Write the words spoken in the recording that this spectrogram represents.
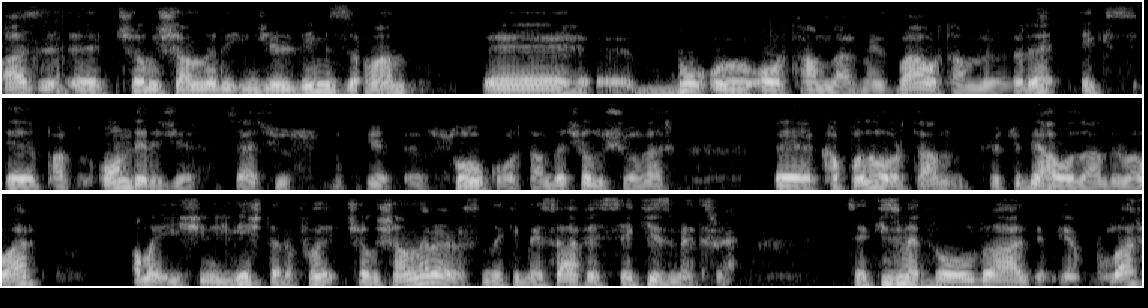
bazı e, çalışanları incelediğimiz zaman e, bu e, ortamlar, mezba ortamları eks, e, pardon 10 derece Celsius'luk bir e, soğuk ortamda çalışıyorlar. E, kapalı ortam, kötü bir havalandırma var. Ama işin ilginç tarafı çalışanlar arasındaki mesafe 8 metre. 8 metre olduğu halde bir bulaş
